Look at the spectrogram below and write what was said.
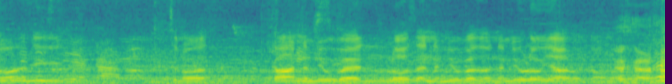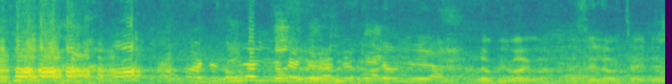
တော်ကဒီကျွန်တော်ကားနှမျိုးပဲလောဆန်နှမျိုးပဲဆိုတော့နှမျိုးလုံးရတော့ကောင်းတော့ဟောတစည်းလုံးရွေးလိုက်တယ်တစည်းလုံးရွေးတာလုပ်ပြီးပါကွာတစ်စင်းလုံးကြိုက်တယ်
